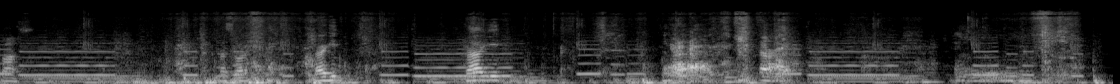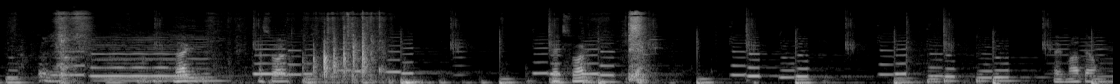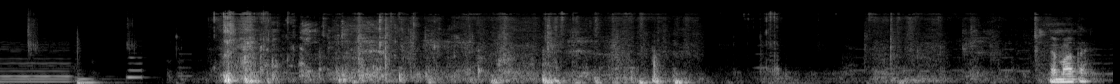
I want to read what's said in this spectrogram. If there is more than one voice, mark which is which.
Speaker 1: Pass. Pass, Ragi. Ragi. Ragi. That's one. Next one. Hey, Mateo. Hey, Mate.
